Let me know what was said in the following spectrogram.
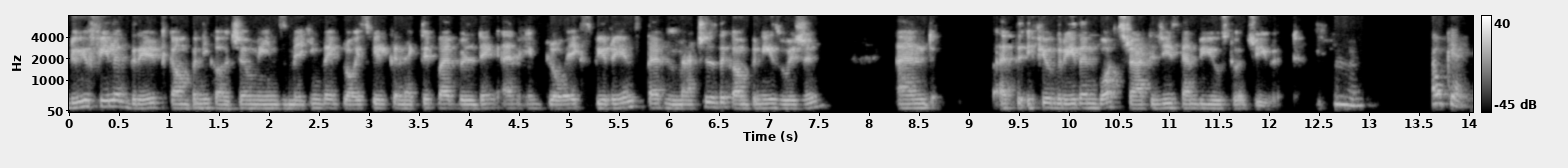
Do you feel a great company culture means making the employees feel connected by building an employee experience that matches the company's vision? And the, if you agree, then what strategies can be used to achieve it? Mm-hmm. Okay.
